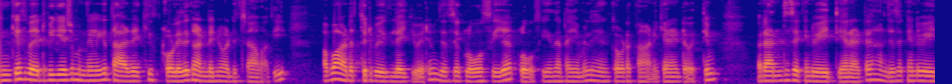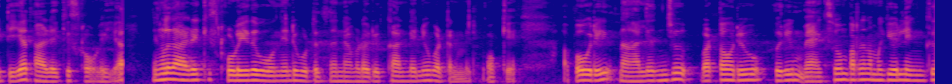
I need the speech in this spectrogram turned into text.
ഇൻ കേസ് വെരിഫിക്കേഷൻ വന്നില്ലെങ്കിൽ താഴേക്ക് സ്ക്രോൾ ചെയ്ത് കണ്ടിന്യൂ അടിച്ചാൽ മതി. അപ്പോൾ അടുത്തൊരു പേജിലേക്ക് വരും. ജസ്റ്റ് ക്ലോസ് ചെയ്യുക. ക്ലോസ് ചെയ്യുന്ന ടൈമിൽ നിങ്ങൾക്ക് അവിടെ കാണിക്കാനായിട്ട് പറ്റും. ഒരു അഞ്ച് സെക്കൻഡ് വെയിറ്റ് ചെയ്യാനായിട്ട്. അഞ്ച് സെക്കൻഡ് വെയിറ്റ് ചെയ്യുക. താഴേക്ക് സ്ക്രോൾ ചെയ്യുക. നിങ്ങൾ താഴേക്ക് സ്ക്രോൾ ചെയ്ത് പോകുന്നതിന്റെ കൂട്ടത്തിൽ തന്നെ അവിടെ ഒരു കണ്ടിന്യൂ ബട്ടൺ വരും. ഓക്കെ അപ്പോൾ ഒരു നാലഞ്ച് വട്ടം ഒരു ഒരു മാക്സിമം പറഞ്ഞാൽ നമുക്ക് ഈ ഒരു ലിങ്ക്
